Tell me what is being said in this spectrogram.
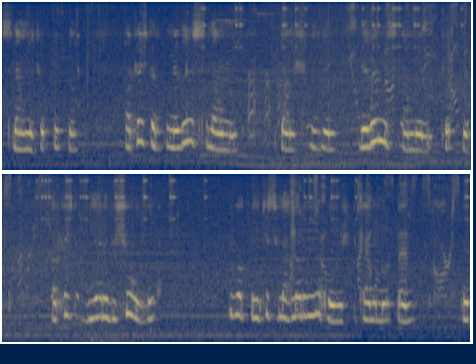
Silahım da çok lan. Arkadaşlar neden silahımın yani benim neden mi silahım çok büyük? Arkadaşlar bir ara bir şey oldu. Bir baktım ki silahlarım yok olmuş bir tane moddan. Mod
